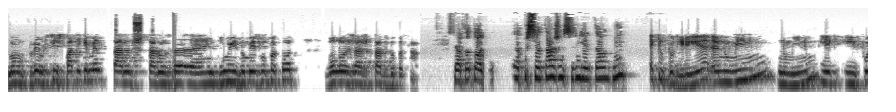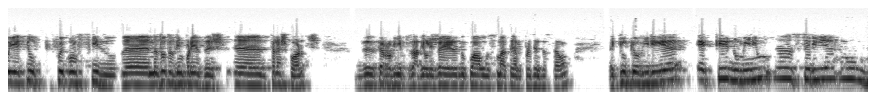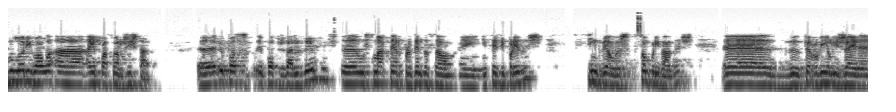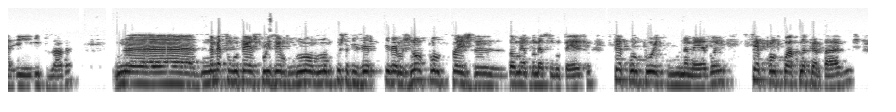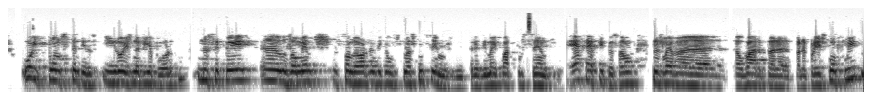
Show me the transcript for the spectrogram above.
Não podemos sistematicamente estarmos, estarmos a, a incluir no mesmo pacote valores já esgotados do passado. Certo, António. A percentagem seria então de? Aquilo que eu diria, eh, no mínimo, no mínimo, e, e foi aquilo que foi conseguido uh, nas outras empresas uh, de transportes, de ferrovia pesada e ligeira, do qual o SEMAR tem representação, aquilo que eu diria é que, no mínimo, eh, seria um valor igual à, à inflação registada. Eh, eu posso, eu posso dar exemplos. Eh, o SEMAR tem representação em, em seis empresas. cinco delas são privadas, de ferrovia ligeira e, e pesada. Na, na Metro-Lutejo, por exemplo, não, não me custa dizer que tivemos 9,6 de, de aumento na Metro-Lutejo, 7,8 na Medway, 7,4 na Fertagos, 8,72 na Via Porto. Na CP, uh, eh, os aumentos são da ordem daqueles que nós conhecemos, de 3,5%, 4%. Essa é a situação que nos leva a, levar para, para, para este conflito.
